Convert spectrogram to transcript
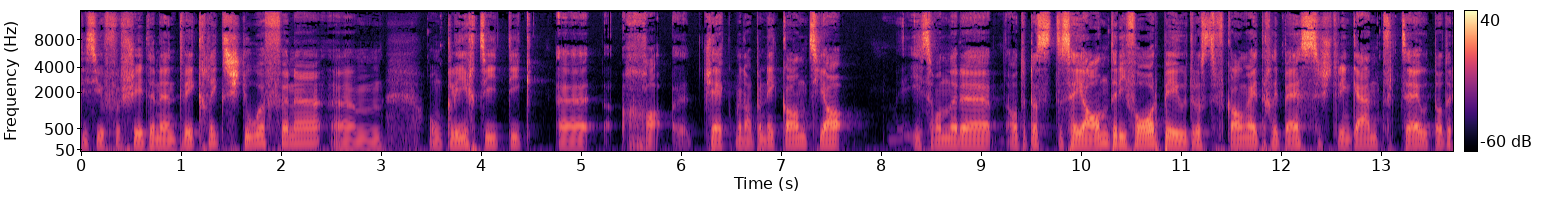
Die sind auf verschiedenen Entwicklungsstufen ähm, und gleichzeitig äh, kann, checkt man aber nicht ganz, ja, in so einer, oder das, das haben andere Vorbilder aus der Vergangenheit ein bisschen besser stringent erzählt, oder?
